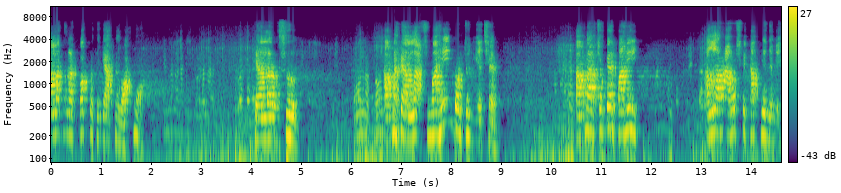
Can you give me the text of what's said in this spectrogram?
আল্লাহ তালার পক্ষ থেকে আপনি রহমত। আল্লাহ রসুল আপনাকে আল্লাহ সীমাহীন ধৈর্য দিয়েছেন। আপনার চোখের পানি আল্লাহর আরসকে কাঁপিয়ে দেবে।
